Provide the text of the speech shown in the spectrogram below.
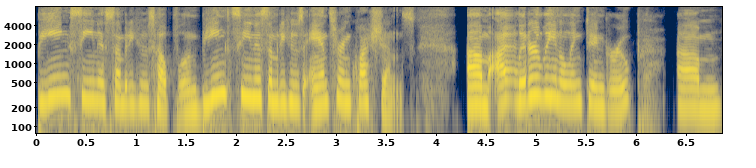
being seen as somebody who's helpful and being seen as somebody who's answering questions. Um, I literally in a LinkedIn group um,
